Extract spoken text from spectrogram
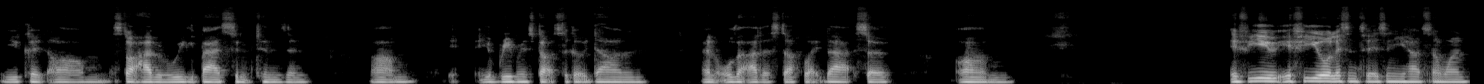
you could um start having really bad symptoms and um your breathing starts to go down and all the other stuff like that. So um if you if you're listening to this and you have someone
